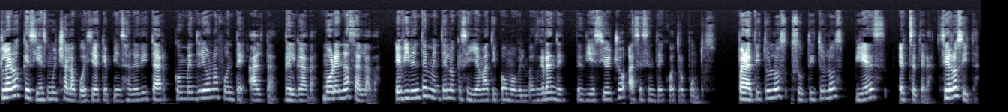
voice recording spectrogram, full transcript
Claro que si es mucha la poesía que piensan editar, convendría una fuente alta, delgada, morena salada. Evidentemente lo que se llama tipo móvil más grande, de 18 a 64 puntos. Para títulos, subtítulos, pies, etc. Cierro cita.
